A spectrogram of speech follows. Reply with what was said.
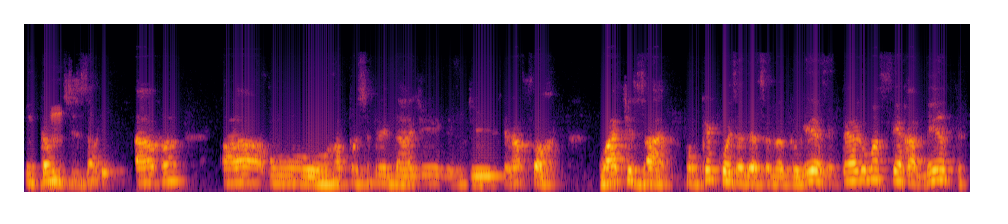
Então, uhum. desabilitava a, o, a possibilidade de tirar foto. O WhatsApp, qualquer coisa dessa natureza, então era uma ferramenta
